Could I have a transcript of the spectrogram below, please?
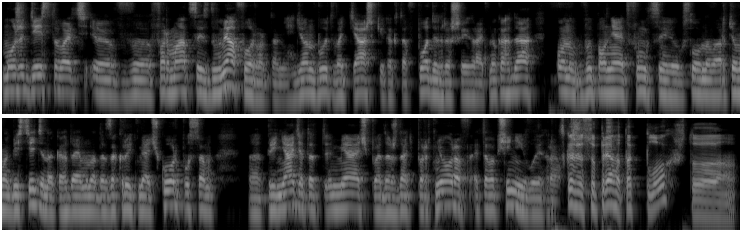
может действовать э, в формации с двумя форвардами, где он будет в оттяжке, как-то в подыгрыше играть. Но когда он выполняет функции условного Артема Беседина, когда ему надо закрыть мяч корпусом, принять этот мяч, подождать партнеров. Это вообще не его игра. Скажи, Супряга так плох, что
